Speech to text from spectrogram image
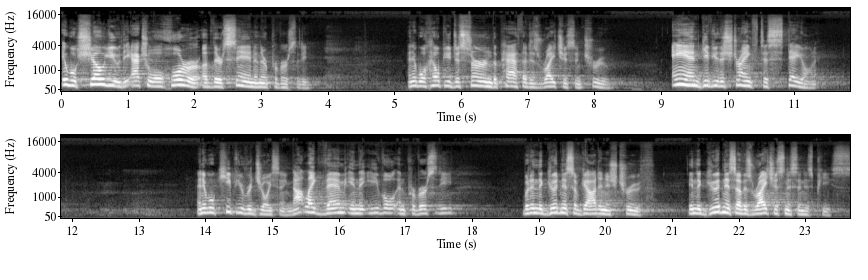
It will show you the actual horror of their sin and their perversity. And it will help you discern the path that is righteous and true and give you the strength to stay on it. And it will keep you rejoicing, not like them in the evil and perversity, but in the goodness of God and His truth in the goodness of his righteousness and his peace.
